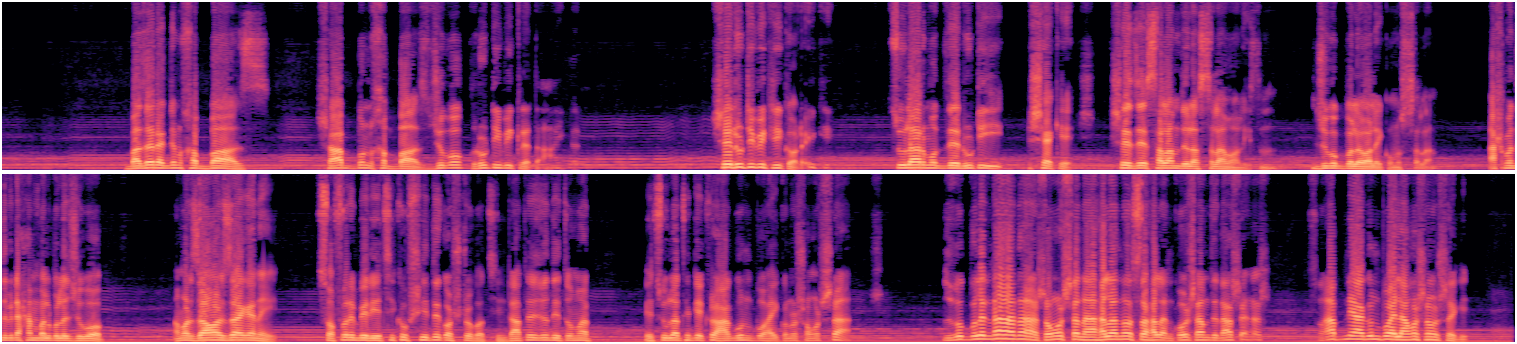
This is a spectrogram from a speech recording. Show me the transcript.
বাজার একজন খাব্বাজ সাবুন খাব্বাজ, যুবক রুটি বিক্রেতা। সে রুটি বিক্রি করে। চুলার মধ্যে রুটি শেখে সে যে, সালাম দিল, আসসালাম আলাইকুম। যুবক বলে, ওয়ালাইকুম আসসালাম। আহমদ বিন হাম্বাল বলে, যুবক, আমার যাওয়ার জায়গা নেই। সফরে বেরিয়েছি, খুব শীতে কষ্ট পাচ্ছি। রাতে যদি তোমার এই চুলা থেকে একটু আগুন পোহাই কোনো সমস্যা? যুবক বলে, না না, সমস্যা না, হালান হালান কোর শান্তি না, আসেন আসেন। আপনি আগুন পোহাইলে আমার সমস্যা কি?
